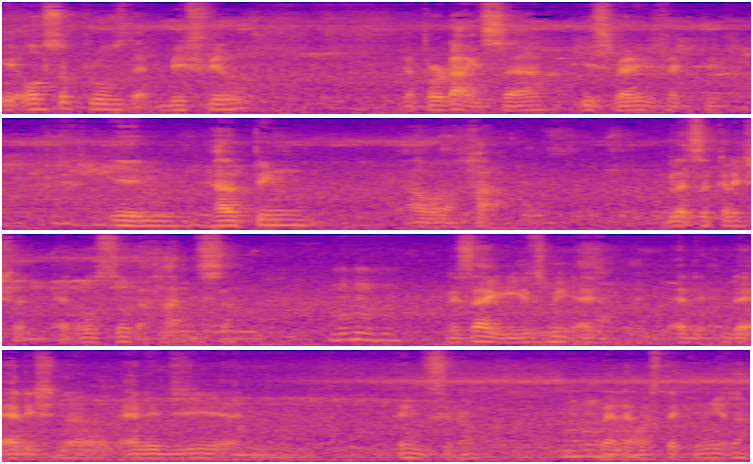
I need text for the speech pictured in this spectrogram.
it also proves that Bifil, the product itself, is very effective in helping our heart, blood circulation, and also the heart itself. Mhm. That's why it gives me the additional energy and things, you know, Mhm. when I was taking it. lah.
